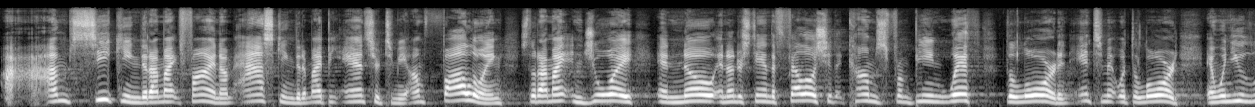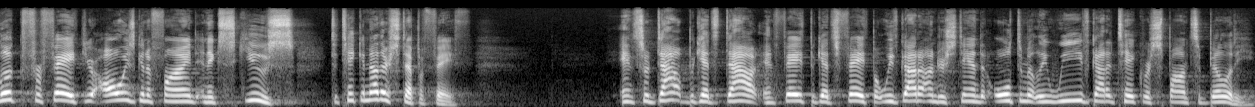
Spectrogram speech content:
I, am seeking that I might find. I'm asking that it might be answered to me. I'm following so that I might enjoy and know and understand the fellowship that comes from being with the Lord and intimate with the Lord. And when you look for faith, you're always going to find an excuse to take another step of faith. And so doubt begets doubt and faith begets faith, but we've got to understand that ultimately we've got to take responsibility.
